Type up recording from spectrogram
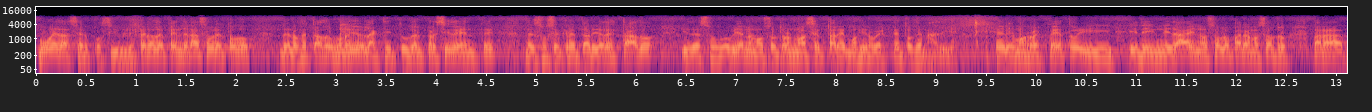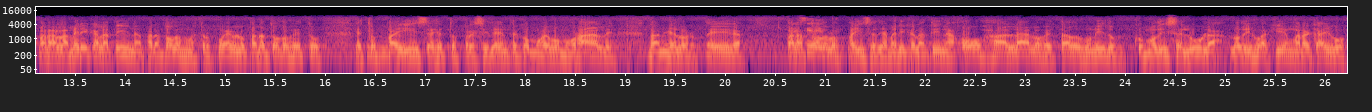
pueda ser posible, pero dependerá sobre todo de los Estados Unidos, la actitud del presidente, de su secretaria de Estado y de su gobierno. Nosotros no aceptaremos irrespetos de nadie. Queremos respeto y, dignidad, y no solo para nosotros, para, para, la América Latina, para todos nuestros pueblos, para todos estos, estos países, estos presidentes como Evo Morales, Daniel Ortega para todos los países de América Latina. Ojalá los Estados Unidos, como dice Lula, lo dijo aquí en Maracaibo,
